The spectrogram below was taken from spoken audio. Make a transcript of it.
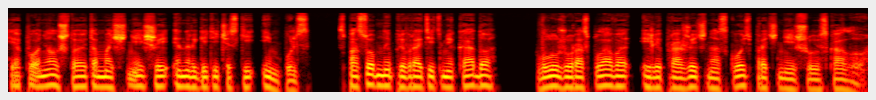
я понял, что это мощнейший энергетический импульс, способный превратить Микадо в лужу расплава или прожечь насквозь прочнейшую скалу.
